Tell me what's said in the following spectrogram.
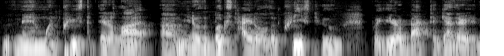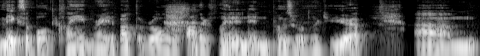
man, one priest that did a lot. Um, you know, the book's title, "The Priest Who Put Europe Back Together," it makes a bold claim, right, about the role of Father Flynn in, in post World War II Europe, um,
